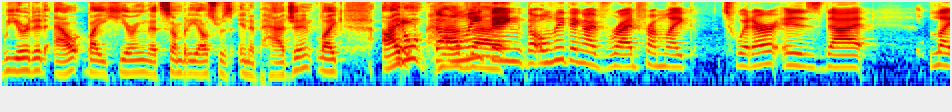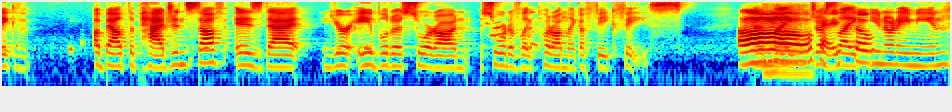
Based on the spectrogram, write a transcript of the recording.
weirded out by hearing that somebody else was in a pageant. Like, I don't the have only that. thing the only thing I've read from like Twitter is that like about the pageant stuff is that you're able to sort on sort of like put on like a fake face. Oh, and like okay. just like so, you know what I mean?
